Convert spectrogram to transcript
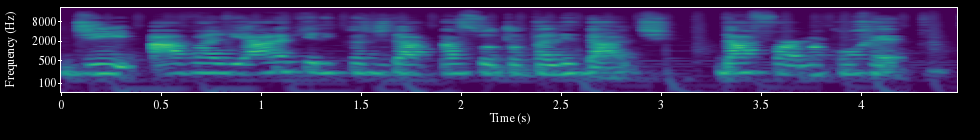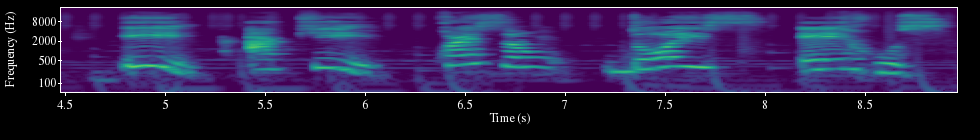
de avaliar aquele candidato na sua totalidade, da forma correta. E aqui, quais são dois erros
